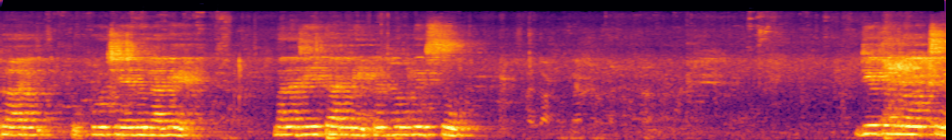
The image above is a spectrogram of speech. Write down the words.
కారం ఉప్పు చేదు లాగే మన జీవితాన్ని ప్రతిబింబిస్తూ జీవితంలో వచ్చే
